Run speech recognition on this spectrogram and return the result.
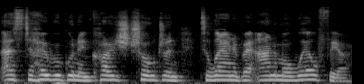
as to how we're going to encourage children to learn about animal welfare.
